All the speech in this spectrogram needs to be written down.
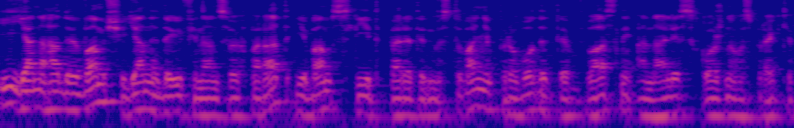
І я нагадую вам, що я не даю фінансових порад, і вам слід перед інвестуванням проводити власний аналіз кожного з проєктів,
